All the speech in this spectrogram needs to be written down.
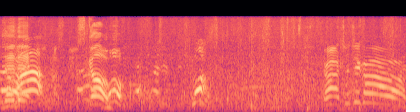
네네. Let's go. 야, 천천히 가.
